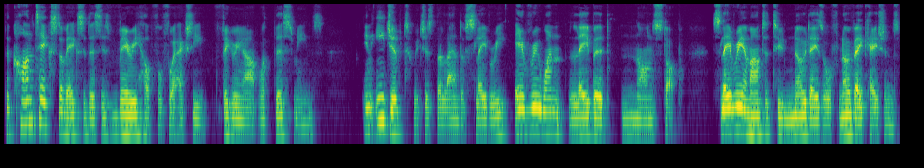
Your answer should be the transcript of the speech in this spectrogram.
The context of Exodus is very helpful for actually figuring out what this means. In Egypt, which is the land of slavery, everyone labored non stop. Slavery amounted to no days off, no vacations,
